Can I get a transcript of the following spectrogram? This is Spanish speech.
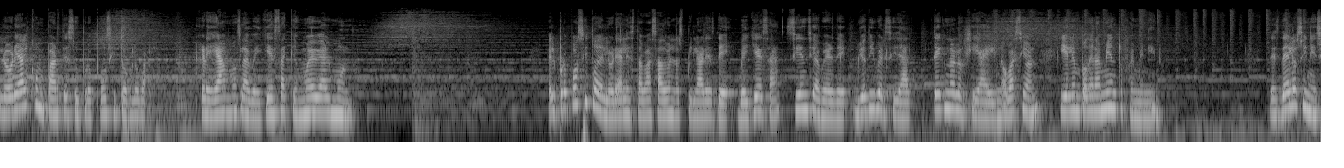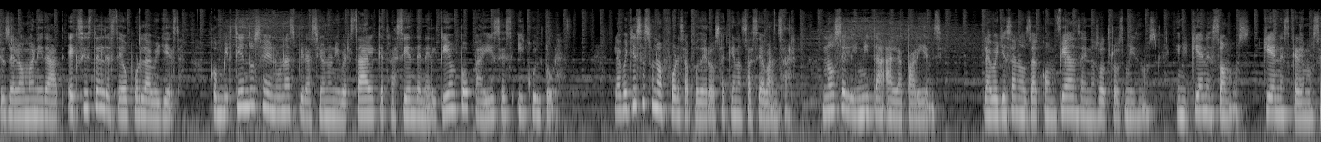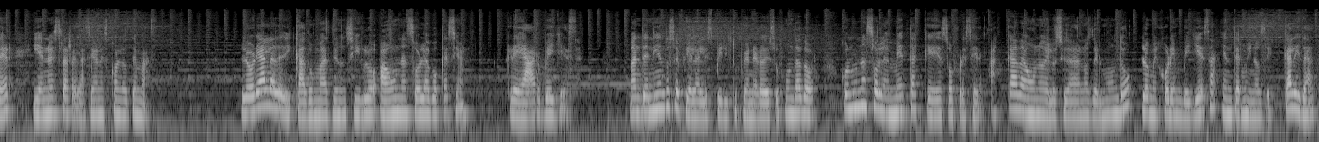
L'Oreal comparte su propósito global. Creamos la belleza que mueve al mundo. El propósito de L'Oreal está basado en los pilares de belleza, ciencia verde, biodiversidad, tecnología e innovación y el empoderamiento femenino. Desde los inicios de la humanidad existe el deseo por la belleza, convirtiéndose en una aspiración universal que trasciende en el tiempo, países y culturas. La belleza es una fuerza poderosa que nos hace avanzar, no se limita a la apariencia. La belleza nos da confianza en nosotros mismos, en quiénes somos, quiénes queremos ser y en nuestras relaciones con los demás. L'Oreal ha dedicado más de un siglo a una sola vocación, crear belleza, manteniéndose fiel al espíritu pionero de su fundador, con una sola meta que es ofrecer a cada uno de los ciudadanos del mundo lo mejor en belleza en términos de calidad,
